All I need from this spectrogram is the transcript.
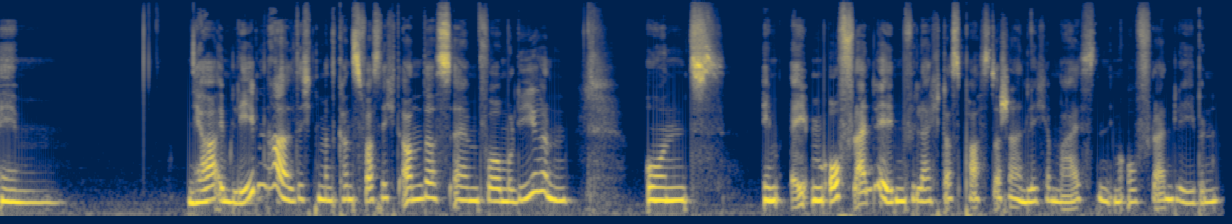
im, ja, im Leben halt. Ich, man kann es fast nicht anders ähm, formulieren. Und im, im Offline-Leben, vielleicht das passt wahrscheinlich am meisten, im Offline-Leben.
